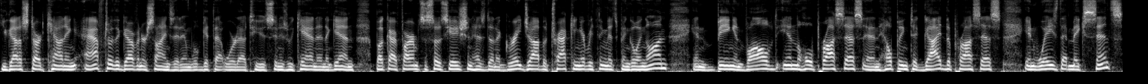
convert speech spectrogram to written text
You got to start counting after the governor signs it, and we'll get that word out to you as soon as we can. And again, Buckeye Firearms Association has done a great job of tracking everything that's been going on and being involved in the whole process and helping to guide the process in ways that make sense.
